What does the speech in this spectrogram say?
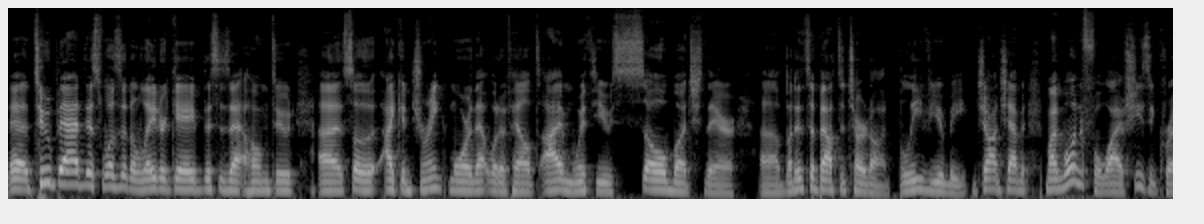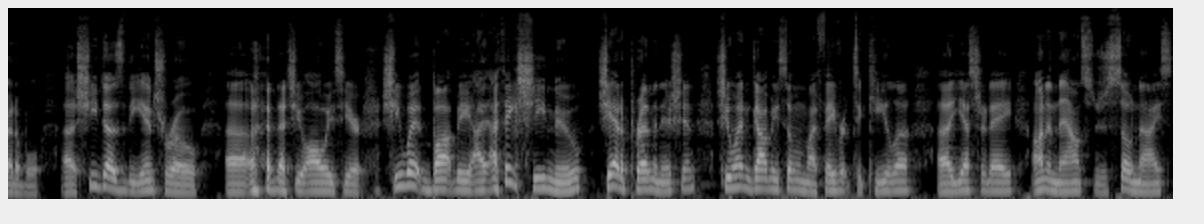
Uh, too bad this wasn't a later game. This is at home, dude. Uh, so I could drink more. That would have helped. I'm with you so much there. Uh, but it's about to turn on. Believe you me. John Chapman, my wonderful wife, she's incredible. Uh, she does the intro uh, that you always hear. She went and bought me, I, I, think she knew. She had a premonition. She went and got me some of my favorite tequila uh, yesterday, unannounced, which is so nice.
